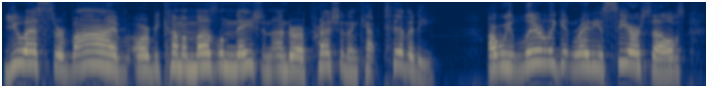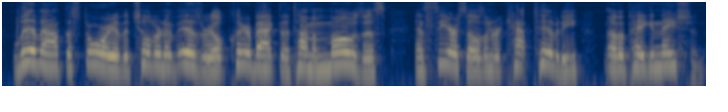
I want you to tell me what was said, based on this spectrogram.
U.S. survive or become a Muslim nation under oppression and captivity? Are we literally getting ready to see ourselves live out the story of the children of Israel clear back to the time of Moses and see ourselves under captivity of a pagan nation?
